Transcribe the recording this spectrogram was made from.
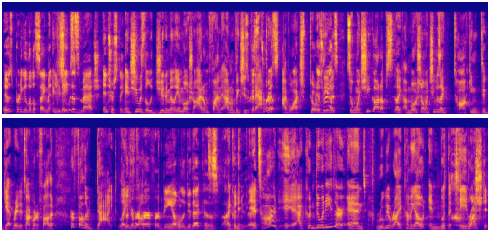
it was a pretty good little segment. It made was- this match interesting. and she was legitimately emotional. I don't find I don't think she's a good actress. real. I've watched Total It's real. Divas. So when she got up like emotional, when she was like talking to get ready to talk about her father, her father died. Like good for father- her for being able to do that because I couldn't do that. It's hard. I I couldn't do it either. And Ruby Riott coming out and with the table Crushed it.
